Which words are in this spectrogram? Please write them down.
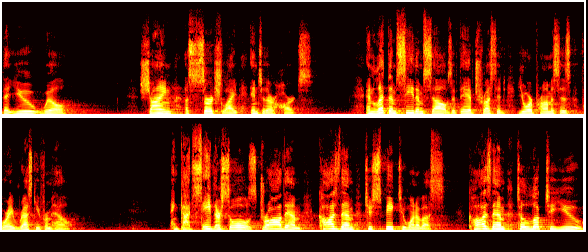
that you will shine a searchlight into their hearts. And let them see themselves if they have trusted your promises for a rescue from hell. And God, save their souls, draw them, cause them to speak to one of us, cause them to look to you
